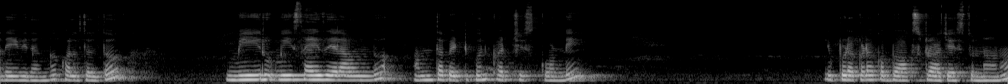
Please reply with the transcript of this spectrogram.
అదేవిధంగా కొలతలతో మీరు మీ సైజ్ ఎలా ఉందో అంత పెట్టుకొని కట్ చేసుకోండి. ఇప్పుడు అక్కడ ఒక బాక్స్ డ్రా చేస్తున్నాను.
